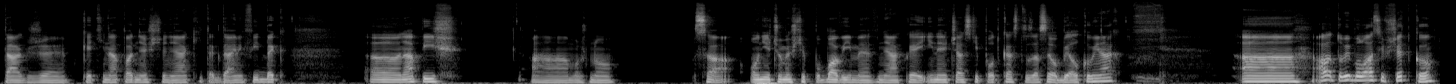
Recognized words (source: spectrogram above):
Takže keď ti napadne ešte nejaký, tak daj mi feedback. Uh, napíš a možno sa o niečom ešte pobavíme v nejakej inej časti podcastu zase o bielkovinách. A, ale to by bolo asi všetko.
